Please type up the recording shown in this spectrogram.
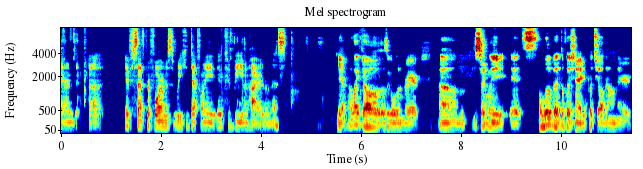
and uh, if Seth performs, we could definitely it could be even higher than this. Yeah, I like y'all as a golden rare. Um, certainly, it's a little bit deflationary to put y'all down there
